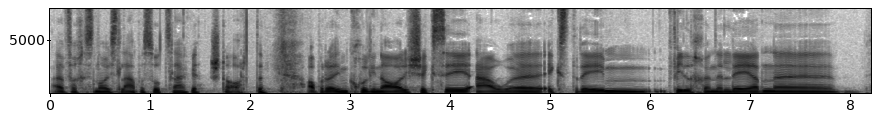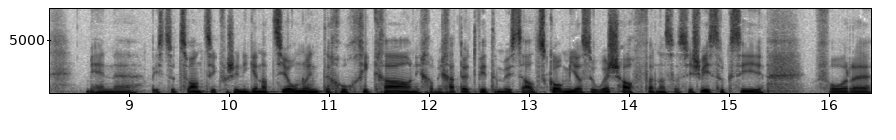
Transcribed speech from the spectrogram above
einfach ein neues Leben sozusagen starten. Aber im kulinarischen gesehen auch äh, extrem viel können lernen wir haben äh, bis zu 20 verschiedene Nationen in der Küche gehabt und ich habe mich auch dort wieder müssen als als schaffen. Also es war wie so gewesen, vor, äh,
